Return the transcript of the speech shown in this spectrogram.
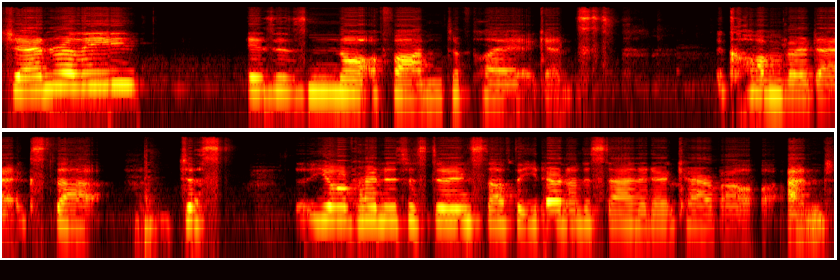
generally it is not fun to play against combo decks that just your opponent's just doing stuff that you don't understand and don't care about and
